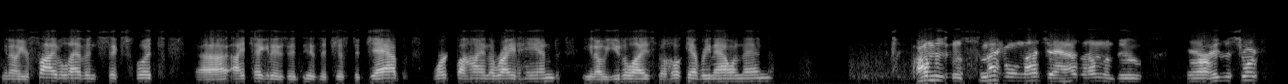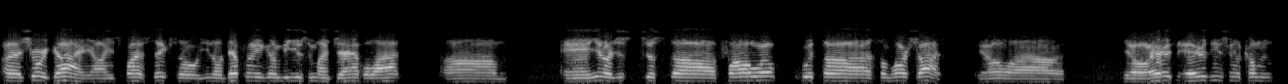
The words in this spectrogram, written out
you know, you're 5'11", 6 foot. Uh, I take it as it is it just a jab, work behind the right hand, you know, utilize the hook every now and then. I'm just gonna smack him with my jab, and I'm gonna do. You know, he's a short, uh, short guy. You know, he's five six, so you know, definitely gonna be using my jab a lot. Um, and you know, just just uh, follow up with uh, some hard shots. You know, uh, you know, everything, everything's gonna come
